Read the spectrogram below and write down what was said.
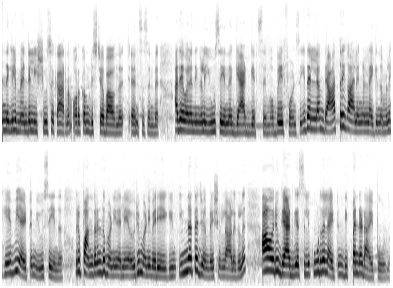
എന്തെങ്കിലും മെന്റൽ ഇഷ്യൂസ് കാരണം ഉറക്കം ഡിസ്റ്റർബ് ആവുന്ന ചാൻസസ് ഉണ്ട്. അതേപോലെ നിങ്ങൾ യൂസ് ചെയ്യുന്ന ഗാഡ്ഗറ്റ്സ് മൊബൈൽ ഫോൺസ് ഇതെല്ലാം രാത്രി കാലങ്ങളിലേക്ക് നമ്മൾ ഹെവി ആയിട്ടും യൂസ് ചെയ്യുന്നത്. ഒരു പന്ത്രണ്ട് മണി വരെ ഒരു മണി വരെയായിരിക്കും ഇന്നത്തെ ജനറേഷനിലെ ആളുകൾ ആ ഒരു ഗാഡ്ഗറ്റ്സിൽ കൂടുതലായിട്ടും ഡിപ്പെൻഡഡ് ആയി പോകുന്നു.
